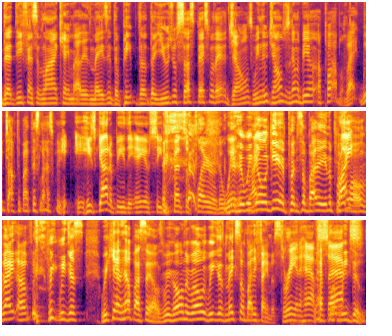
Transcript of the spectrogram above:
That defensive line came out is amazing. The peop, the, the usual suspects were there. Jones, we knew Jones was going to be a, a problem, right? We talked about this last week. He- He's got to be the AFC Defensive Player of the Week. Here we right? go again, putting somebody in the Pro Right? Bowl, right? Uh, we, we just we can't help ourselves. We go on the road, we just make somebody famous. Three and a half That's sacks. what we do.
